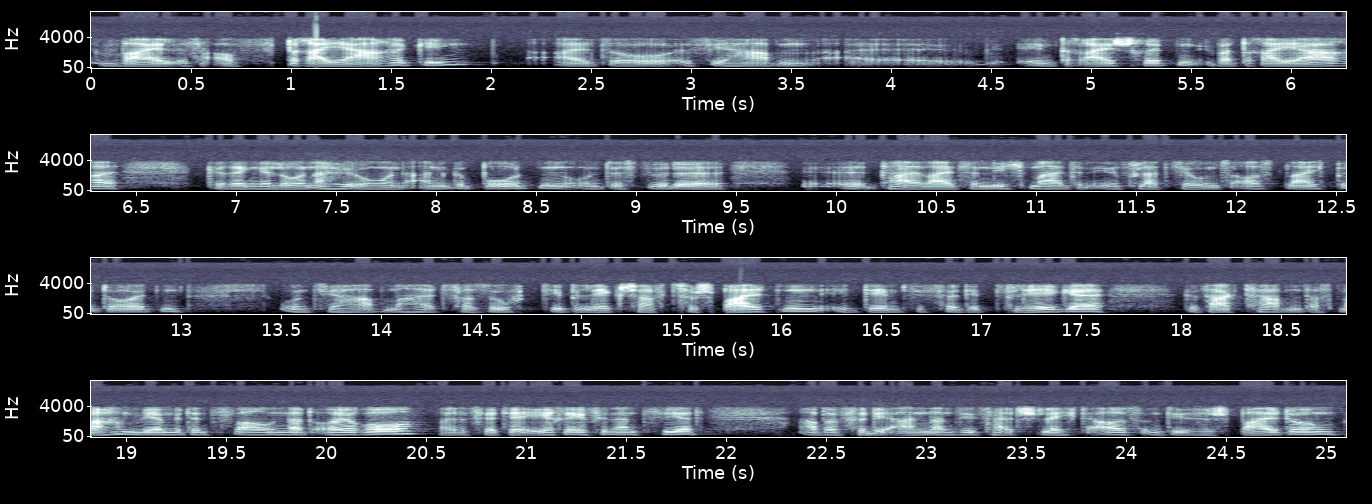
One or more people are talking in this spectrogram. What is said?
weil es auf drei Jahre ging. Also sie haben äh, in drei Schritten über drei Jahre geringe Lohnerhöhungen angeboten und es würde äh, teilweise nicht mal den Inflationsausgleich bedeuten. Und sie haben halt versucht, die Belegschaft zu spalten, indem sie für die Pflege gesagt haben, das machen wir mit den 200 Euro, weil das wird ja eh refinanziert. Aber für die anderen sieht es halt schlecht aus und diese Spaltung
